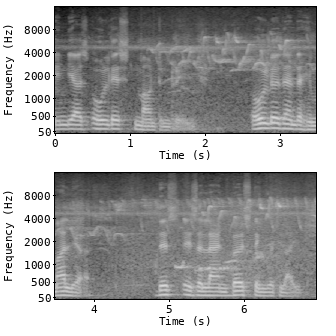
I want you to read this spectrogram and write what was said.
India's oldest mountain range, older than the Himalayas. This is a land bursting with life.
